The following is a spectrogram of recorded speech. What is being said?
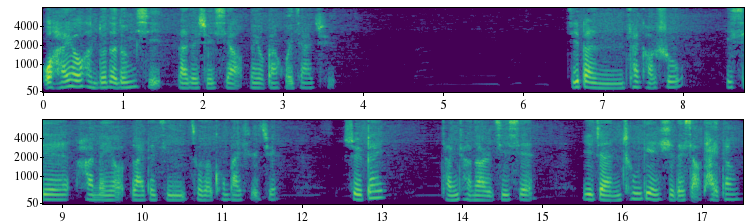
我还有很多的东西落在学校，没有搬回家去。几本参考书，一些还没有来得及做的空白试卷，水杯，长长的耳机线，一盏充电式的小台灯。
